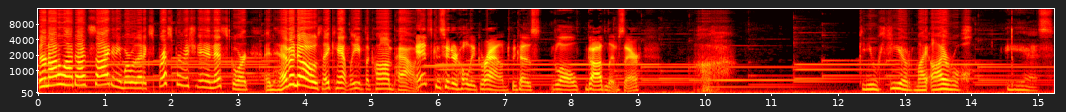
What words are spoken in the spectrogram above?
They're not allowed outside anymore without express permission and an escort, and heaven knows they can't leave the compound. And it's considered holy ground because, lol, God lives there. Can you hear my eye roll? Yes.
